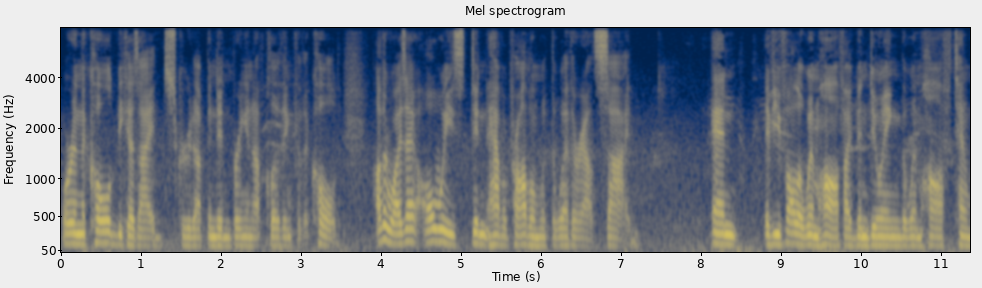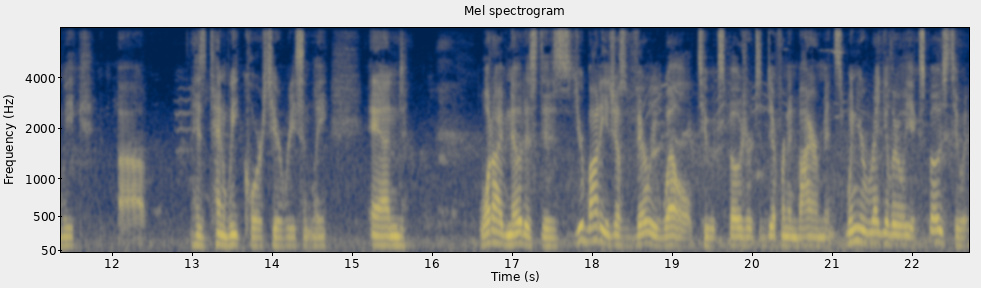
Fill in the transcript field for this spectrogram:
or in the cold because I screwed up and didn't bring enough clothing for the cold. Otherwise, I always didn't have a problem with the weather outside. And if you follow Wim Hof, I've been doing the Wim Hof 10 week, uh, his 10 week course here recently. And what I've noticed is your body adjusts very well to exposure to different environments. When you're regularly exposed to it,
